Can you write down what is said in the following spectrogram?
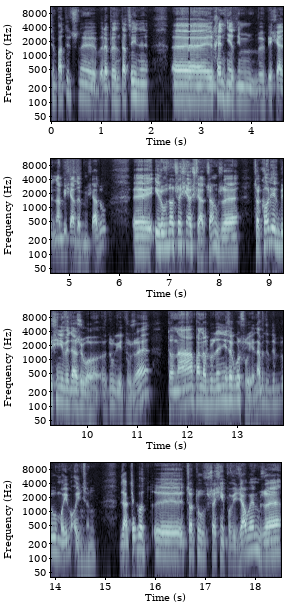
sympatyczny, reprezentacyjny. E, chętnie z nim biesia, na biesiadę bym siadł. E, I równocześnie oświadczam, że cokolwiek by się nie wydarzyło w drugiej turze, to na pana Dudę nie zagłosuję, nawet gdyby był moim ojcem. Dlatego, y, co tu wcześniej powiedziałem, że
